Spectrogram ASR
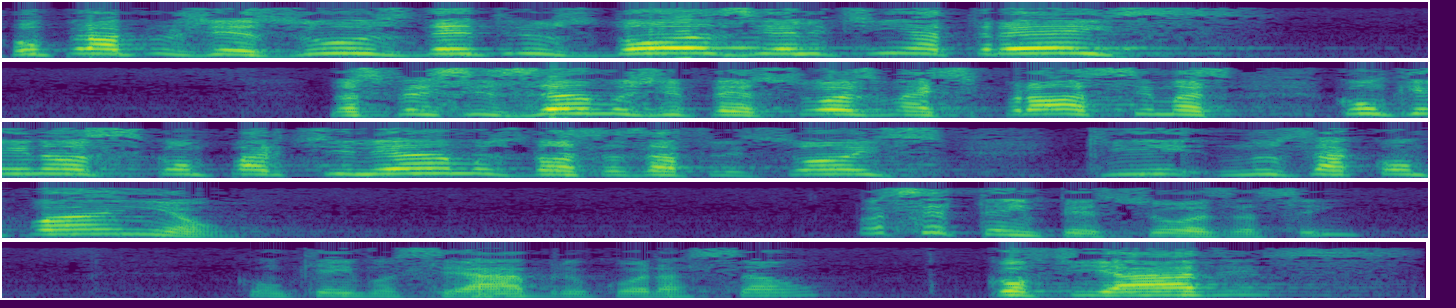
O próprio Jesus, dentre os doze, ele tinha três. Nós precisamos de pessoas mais próximas com quem nós compartilhamos nossas aflições, que nos acompanham. Você tem pessoas assim? Com quem você abre o coração? Confiáveis?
